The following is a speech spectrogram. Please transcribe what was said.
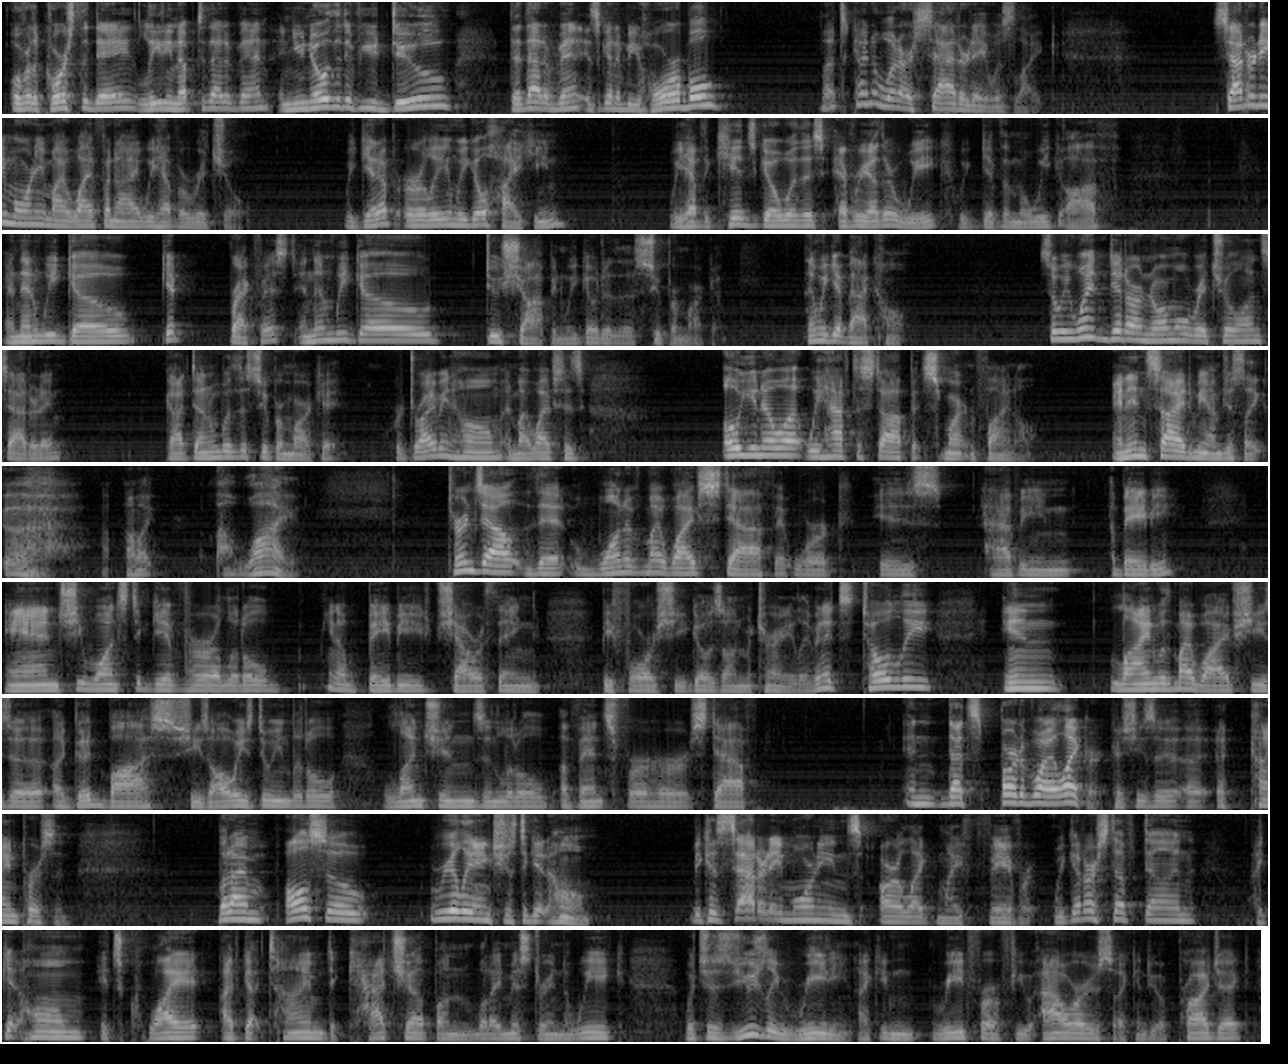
over the course of the day leading up to that event and you know that if you do that that event is going to be horrible that's kind of what our saturday was like. Saturday morning my wife and i we have a ritual. We get up early and we go hiking. We have the kids go with us every other week. We give them a week off. And then we go get breakfast and then we go do shopping. We go to the supermarket. Then we get back home. So we went and did our normal ritual on Saturday, got done with the supermarket. We're driving home, and my wife says, Oh, you know what? We have to stop at Smart and Final. And inside me, I'm just like, Ugh. I'm like, oh, why? Turns out that one of my wife's staff at work is having a baby, and she wants to give her a little, you know, baby shower thing before she goes on maternity leave. And it's totally in line with my wife. She's a, a good boss. She's always doing little luncheons and little events for her staff. And that's part of why I like her, because she's a, a, a kind person. But I'm also really anxious to get home because Saturday mornings are like my favorite. We get our stuff done. I get home, it's quiet. I've got time to catch up on what I missed during the week which is usually reading. I can read for a few hours, I can do a project.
